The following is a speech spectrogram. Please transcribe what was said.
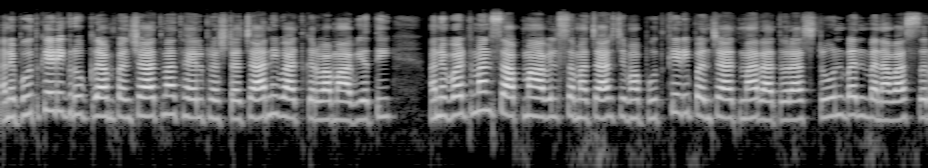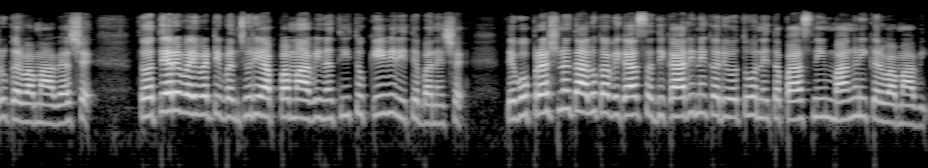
અને ભૂતખેડી ગ્રુપ ગ્રામ પંચાયતમાં થયેલ ભ્રષ્ટાચારની વાત કરવામાં આવી હતી અને વર્તમાન સાપમાં આવેલ સમાચાર જેમાં ભૂતખેડી પંચાયતમાં રાતોરાત સ્ટોન બંધ બનાવવા શરૂ કરવામાં આવ્યા છે. તો અત્યારે વહીવટી મંજૂરી આપવામાં આવી નથી, તો કેવી રીતે બને છે? તેવો પ્રશ્ન તાલુકા વિકાસ અધિકારીને કર્યો હતો અને તપાસની માંગણી કરવામાં આવી.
